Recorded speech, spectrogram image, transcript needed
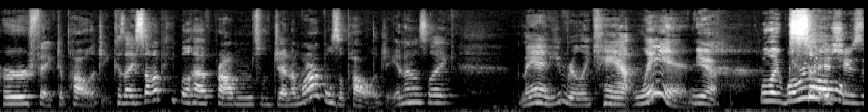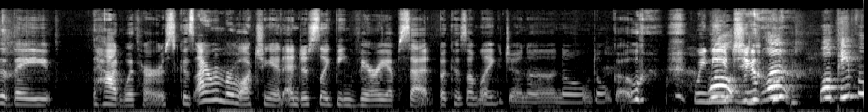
perfect apology because i saw people have problems with Jenna Marbles' apology and i was like man you really can't win Yeah. Well, like, what were the issues that they had with hers? Because I remember watching it and just like being very upset because I'm like, Jenna, no, don't go. we well, need you. well people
